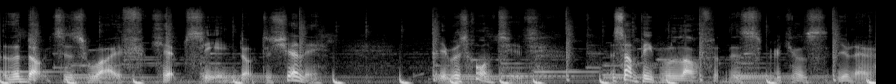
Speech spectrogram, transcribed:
the doctor's wife kept seeing Dr. Shelley. It was haunted. Some people laugh at this because, you know,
